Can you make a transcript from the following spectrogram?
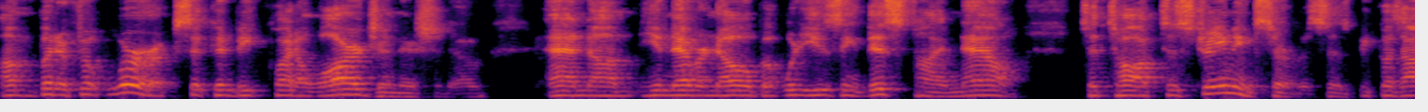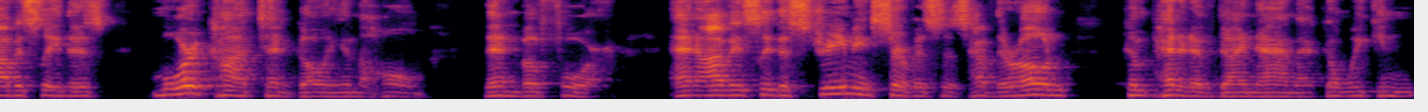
um, but if it works, it could be quite a large initiative. And um, you never know. But we're using this time now to talk to streaming services because obviously there's more content going in the home than before. And obviously the streaming services have their own competitive dynamic, and we can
